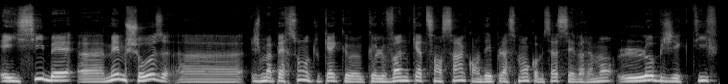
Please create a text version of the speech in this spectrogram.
Et ici, ben, euh, même chose, je m'aperçois en tout cas que, que le 2405 en déplacement comme ça, c'est vraiment l'objectif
